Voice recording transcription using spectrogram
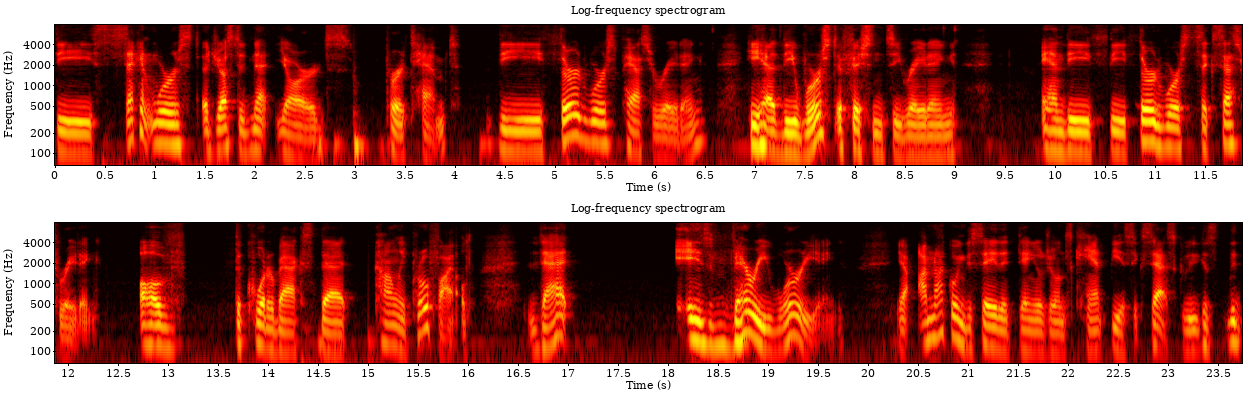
the second worst adjusted net yards per attempt, the third worst passer rating. He had the worst efficiency rating and the the third worst success rating of the quarterbacks that Connelly profiled. That is very worrying yeah, I'm not going to say that Daniel Jones can't be a success because the,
